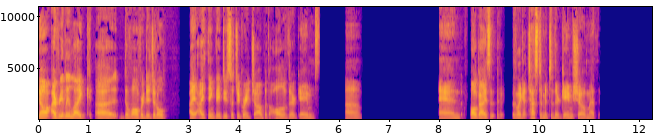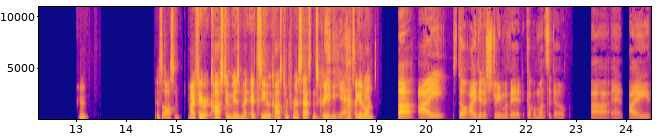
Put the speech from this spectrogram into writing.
no, I really like uh Devolver Digital. I I think they do such a great job with all of their games. Um, and Fall Guys is like a testament to their game show method. It's awesome. My favorite costume is my Ezio costume from Assassin's Creed. Yeah. That's a good one. Uh, I so I did a stream of it a couple months ago, uh, and I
